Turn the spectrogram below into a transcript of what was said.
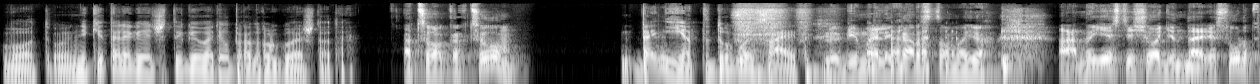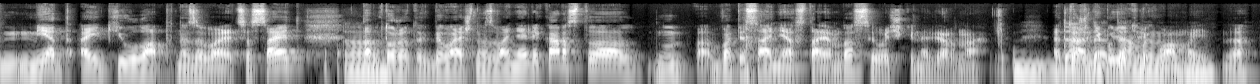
Вот. Никита Олегович, ты говорил про другое что-то. Отсылка к целому? Да нет, другой сайт. Любимое лекарство мое. А, ну есть еще один, да, ресурс. Med IQ Lab называется сайт. Там а. тоже ты вбиваешь название лекарства. Ну, в описании оставим, да, ссылочки, наверное. Это же не будет рекламой, да?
